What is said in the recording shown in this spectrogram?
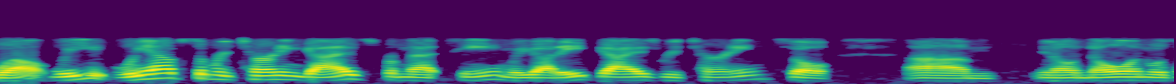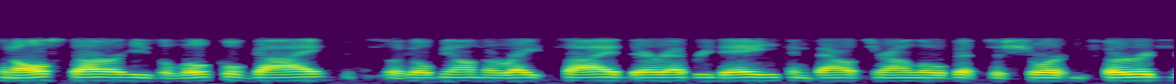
Well, we we have some returning guys from that team. We got eight guys returning. So, um, you know, Nolan was an All Star. He's a local guy, so he'll be on the right side there every day. He can bounce around a little bit to short and third.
